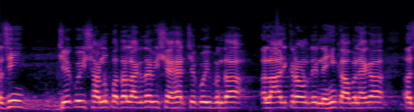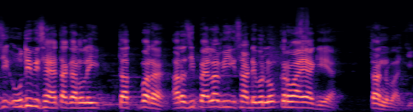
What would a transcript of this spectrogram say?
ਅਸੀਂ ਜੇ ਕੋਈ ਸਾਨੂੰ ਪਤਾ ਲੱਗਦਾ ਵੀ ਸ਼ਹਿਰ 'ਚ ਕੋਈ ਬੰਦਾ ਇਲਾਜ ਕਰਾਉਣ ਦੇ ਨਹੀਂ ਕਾਬਲ ਹੈਗਾ, ਅਸੀਂ ਉਹਦੀ ਵੀ ਸਹਾਇਤਾ ਕਰਨ ਲਈ ਤਤਪਰ ਹਾਂ। ਔਰ ਅਸੀਂ ਪਹਿਲਾਂ ਵੀ ਸਾਡੇ ਵੱਲੋਂ ਕਰਵਾਇਆ ਗਿਆ ਧੰਨਵਾਦ ਜੀ।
